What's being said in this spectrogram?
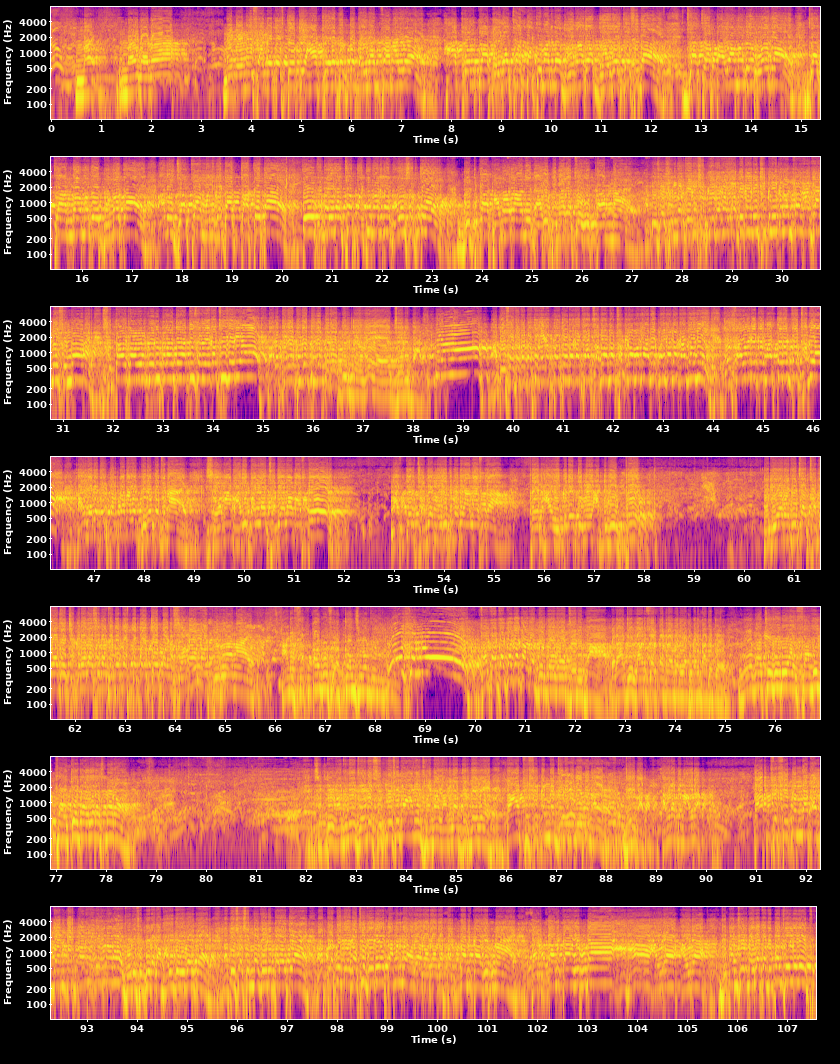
नाही नाही दादा. मी नेहमी सांगत असतो की हा खेळ फक्त बैलांचा नाही आहे हा खेळ त्या बैलाच्या पाठीमागनं धावणाऱ्या ड्रायव्हरचा सुद्धा ज्याच्या पाय त्या बाजूच्या छब्याचे छकड्याला सुद्धा जबरदस्त पळतो पण सोम्या काय फिरला नाही. आणि सत्तावीस एक्क्याऐंशी वर जोडी. चल चल चल दुर्दैव जोडी बाद राजू लाड सारखा ड्रायव्हर या ठिकाणी बाद होतोय. वेगाची जोडी आहे. साहिल चाळके ड्रायव्हर असणार आहे. शिट्टी वाजली जोडी शिकली सुद्धा आणि झेंडा लागला दुर्दैव. पाच सेकंदात जोडी गेली होती बाहेर. जोडी बाप आवरा त्यांना आवरा. पाच सेकंदात अर्ध अंतर पार होणार आहे. जोडी सुटली बघा भाई देवगरकर अतिशय सुंदर जोडी पळवतोय. अप्रतिम वेगाची जोडी आहे तामन अरे अरे अरे अरे परतान का होत नाही परतान का होत नाही हा आवरा आवरा. जुपान सोड बैलाचा जुपान सोड लगेच.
